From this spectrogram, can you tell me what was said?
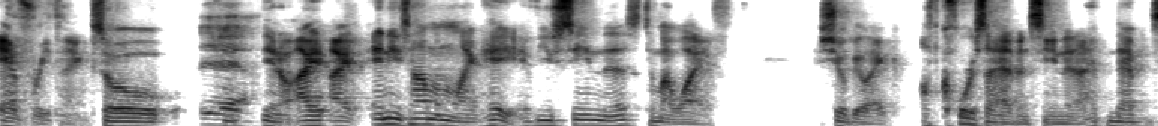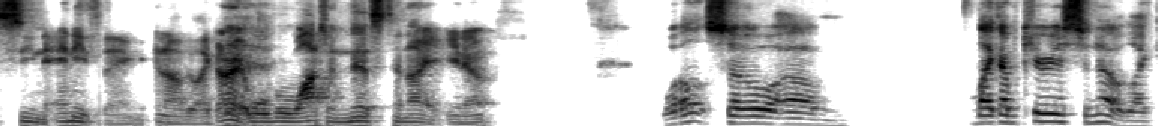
everything so yeah. you know i i anytime i'm like hey have you seen this to my wife she'll be like of course i haven't seen it I haven't seen anything and i'll be like all right Yeah. well we're watching this tonight you know Well, so um like I'm curious to know, like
